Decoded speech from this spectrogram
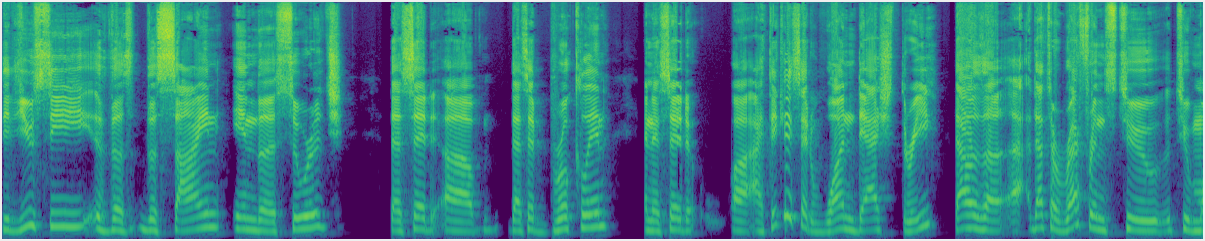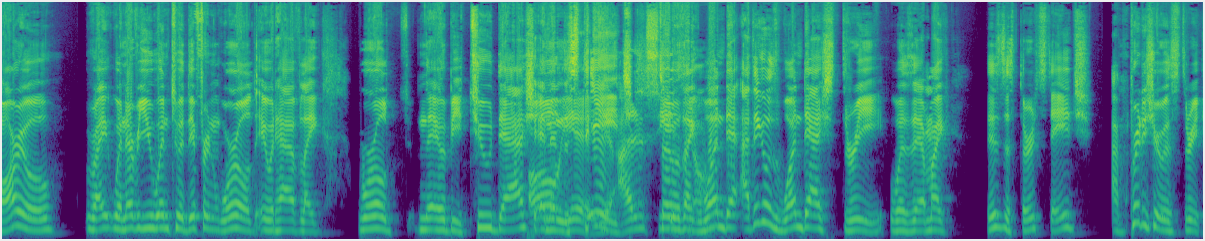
Did you see the the sign in the sewerage that said uh, that said Brooklyn and it said uh, I think it said one dash three. That was a uh, that's a reference to to Mario, right? Whenever you went to a different world, it would have like world. It would be two dash and Oh, then the yeah, yeah. stage. I didn't see so it was like no. one dash. I think it was one dash three. Was it? I'm like, this is the third stage. I'm pretty sure it was three,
